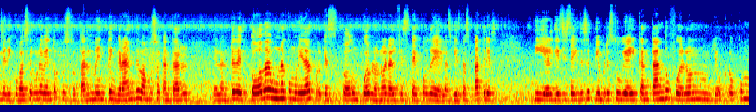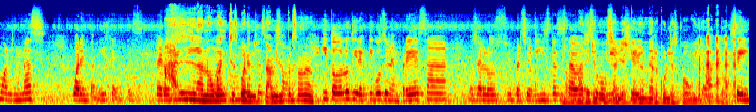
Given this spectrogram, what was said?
y me dijo, va a ser un evento pues totalmente en grande, vamos a cantar delante de toda una comunidad, porque es todo un pueblo, ¿no? Era el festejo de las fiestas patrias. Y el 16 de septiembre estuve ahí cantando, fueron yo creo como algunas 40 mil gentes. Pero sí, ¡Hala, no fue manches! muchas 40 mil personas. y todos los directivos de la empresa, o sea, los inversionistas, No estaba, manches, yo estuvo ni bien sabía que chido. había un Hércules Coahuila, vato. Sí,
